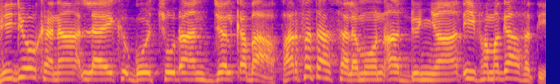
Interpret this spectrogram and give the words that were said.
Viidiyoo kana laayik gochuudhaan jalqabaa faarfataa Salamoon addunyaa dhiifama gaafate.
